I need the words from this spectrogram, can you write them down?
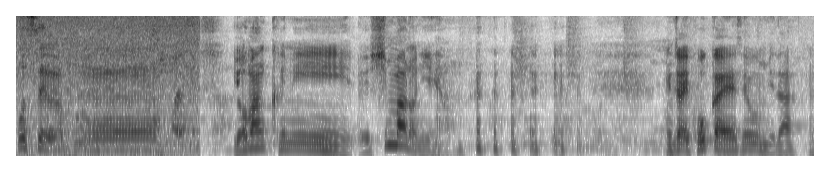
꽃새우. 오. 요만큼이 10만 원이에요. 굉장히 고가의 새우입니다. 예.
